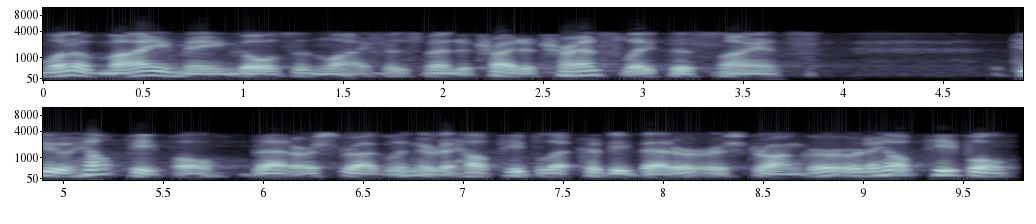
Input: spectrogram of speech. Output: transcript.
one of my main goals in life has been to try to translate this science to help people that are struggling or to help people that could be better or stronger or to help people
